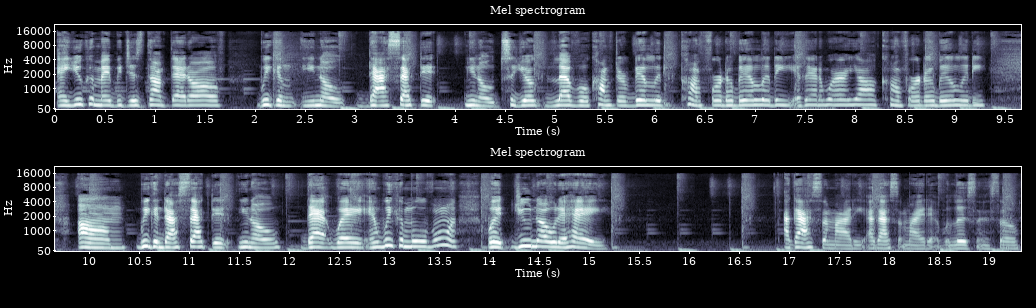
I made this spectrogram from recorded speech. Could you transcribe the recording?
and you can maybe just dump that off, we can, you know, dissect it, you know, to your level comfortability, comfortability. Is that a word, y'all? Comfortability. Um, we can dissect it, you know, that way and we can move on. But you know that, hey, I got somebody. I got somebody that would listen. So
